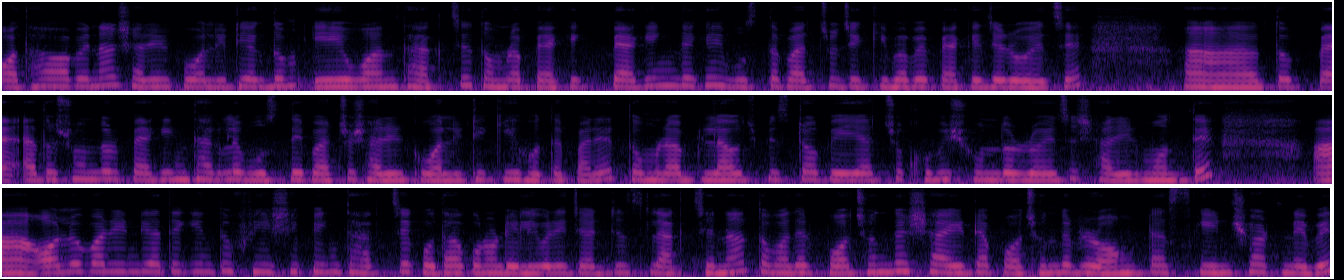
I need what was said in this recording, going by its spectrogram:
কথা হবে না, শাড়ির কোয়ালিটি একদম এ ওয়ান থাকছে। তোমরা প্যাকিং প্যাকিং দেখেই বুঝতে পারছ যে কীভাবে প্যাকেজে রয়েছে। তো এত সুন্দর প্যাকিং থাকলে বুঝতেই পারছ শাড়ির কোয়ালিটি কি হতে পারে। তোমরা ব্লাউজ পিসটাও পেয়ে যাচ্ছ, খুবই সুন্দর রয়েছে শাড়ির মধ্যে। অল ওভার ইন্ডিয়াতে কিন্তু ফ্রি শিপিং থাকছে, কোথাও কোনো ডেলিভারি চার্জেস লাগছে না। তোমাদের পছন্দের শাড়িটা, পছন্দের রঙটা স্ক্রিনশট নেবে।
